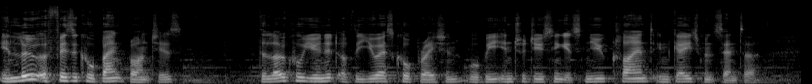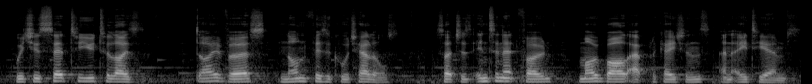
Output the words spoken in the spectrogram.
In lieu of physical bank branches, the local unit of the US corporation will be introducing its new Client Engagement Center, which is said to utilize diverse non physical channels such as internet phone, mobile applications, and ATMs.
